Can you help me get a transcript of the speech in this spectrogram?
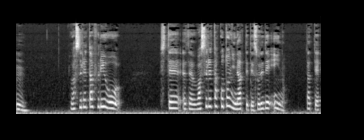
うん。忘れたふりをして忘れたことになっててそれでいいの。だって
